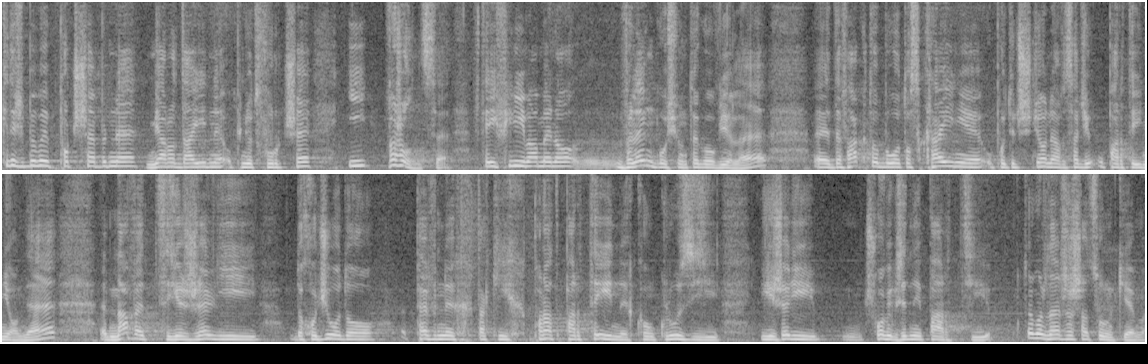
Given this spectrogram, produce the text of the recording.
kiedyś były potrzebne, miarodajne, opiniotwórcze i ważące. W tej chwili mamy, no, wylęgło się tego wiele. E, De facto było to skrajnie upolitycznione, a w zasadzie upartyjnione. Nawet jeżeli dochodziło do pewnych takich ponadpartyjnych konkluzji, jeżeli człowiek z jednej partii, którego należy szacunkiem,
